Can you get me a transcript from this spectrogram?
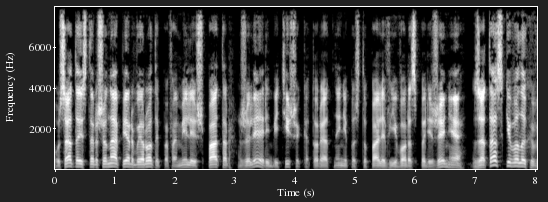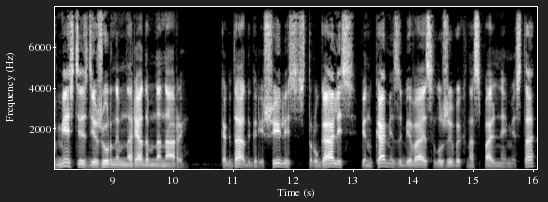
Усатый старшина первой роты по фамилии Шпатер, жалея ребятишек, которые отныне поступали в его распоряжение, затаскивал их вместе с дежурным нарядом на нары когда отгрешились, стругались, пинками забивая служивых на спальные места,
